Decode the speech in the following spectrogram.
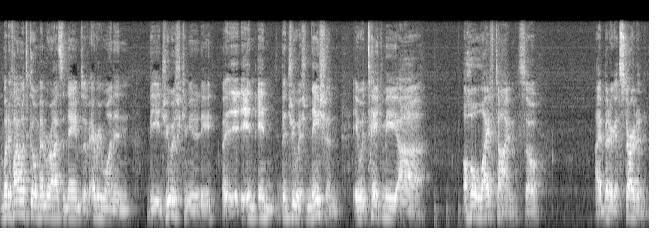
but if I want to go memorize the names of everyone in the Jewish community, uh, in, in the Jewish nation, it would take me uh, a whole lifetime, so I better get started.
